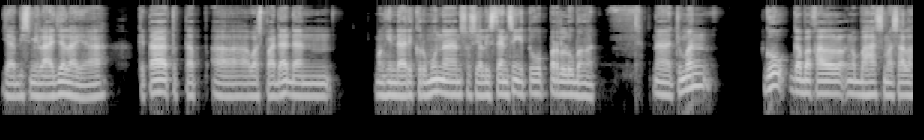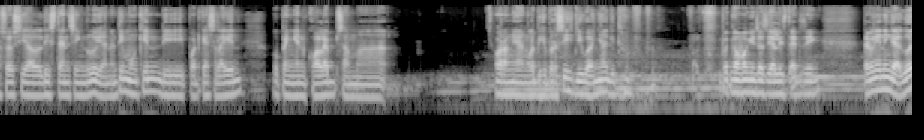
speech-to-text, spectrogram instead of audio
Ya bismillah aja lah ya. Kita tetap uh, waspada dan menghindari kerumunan, social distancing itu perlu banget. Nah, cuman gue gak bakal ngebahas masalah social distancing dulu ya. Nanti mungkin di podcast lain gue pengen collab sama orang yang lebih bersih jiwanya gitu buat ngomongin social distancing. Tapi ini nggak gue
